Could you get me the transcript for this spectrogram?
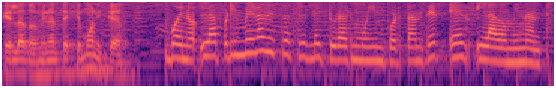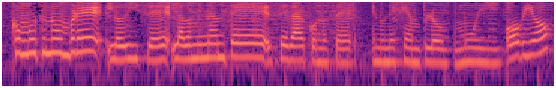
que es la dominante hegemónica. Bueno, la primera de estas tres lecturas muy importantes es la dominante. Como su nombre lo dice, la dominante se da a conocer en un ejemplo muy obvio,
